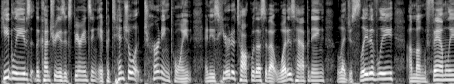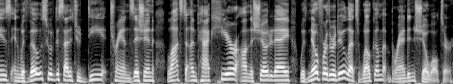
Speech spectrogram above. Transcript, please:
He believes the country is experiencing a potential turning point, and he's here to talk with us about what is happening legislatively, among families, and with those who have decided to detransition. Lots to unpack here on the show today. With no further ado, let's welcome Brandon Showalter.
